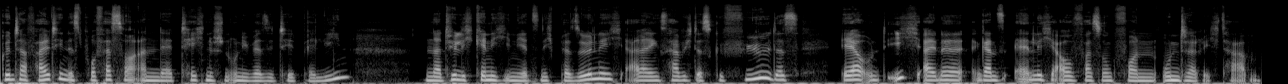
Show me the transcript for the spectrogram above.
Günther Faltin ist Professor an der Technischen Universität Berlin. Natürlich kenne ich ihn jetzt nicht persönlich, allerdings habe ich das Gefühl, dass er und ich eine ganz ähnliche Auffassung von Unterricht haben.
